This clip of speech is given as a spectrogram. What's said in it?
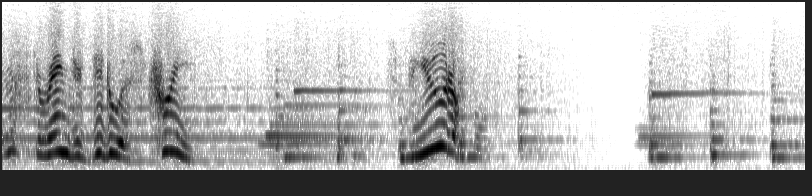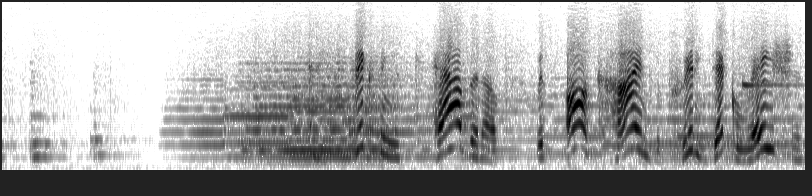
Mr. Ranger did to his tree. It's beautiful. And he's fixing his cabin up with all kinds of pretty decorations.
